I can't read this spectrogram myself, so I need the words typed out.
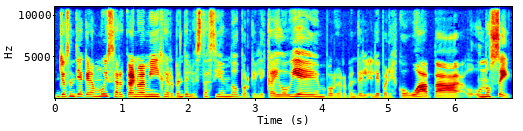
yo sentía que era muy cercano a mí, que de repente lo está haciendo porque le caigo bien, porque de repente le parezco guapa, o, no sé.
